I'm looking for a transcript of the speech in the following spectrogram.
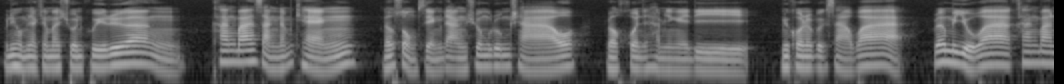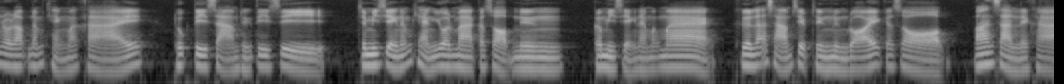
วันนี้ผมอยากจะมาชวนคุยเรื่อง ข้างบ้านสั่งน้ำแข็ง แล้วส่งเสียงดังช่วงรุ่งเช้า เราควรจะทำยังไงดี มีคนมาปรึกษาว่า เรื่องมีอยู่ว่าข้างบ้านเรารับน้ำแข็งมาขาย ทุกตีสามถึงตีสี่ จะมีเสียงน้ำแข็งโยนมากระสอบหนึ่งก็มีเสียงดังมากๆ คืนละ30ถึง100 กระสอบ บ้านสั่นเลยค่ะ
